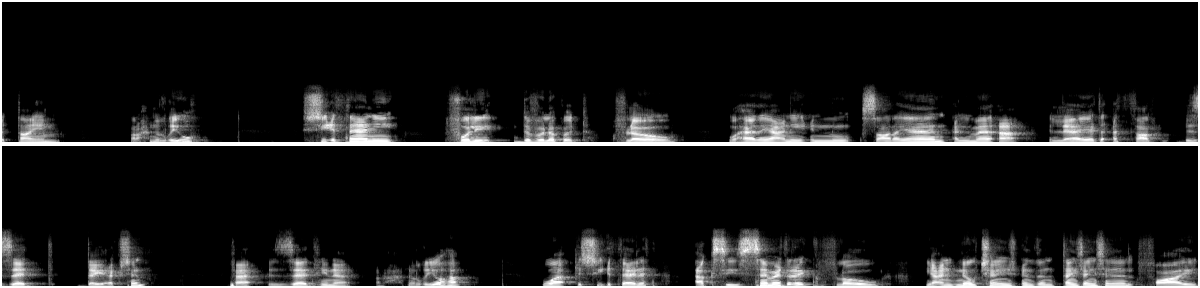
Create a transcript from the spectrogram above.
التايم راح نلغيه. الشيء الثاني fully developed flow وهذا يعني إنه صريان الماء لا يتأثر بالزد direction فالزد هنا راح نلغيها. والشيء الثالث axisymmetric flow يعني no change in the tangential phi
